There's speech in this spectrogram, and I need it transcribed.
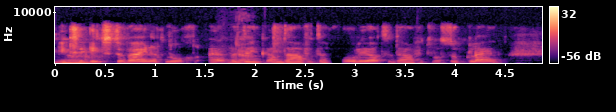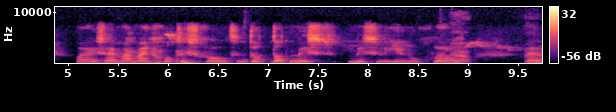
iets, Ja. iets te weinig nog. Hè? We Ja. denken aan David en Goliath. David was zo klein, maar hij zei, maar mijn God is groot. En dat, dat mis, missen we hier nog wel. Ja. Hè?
